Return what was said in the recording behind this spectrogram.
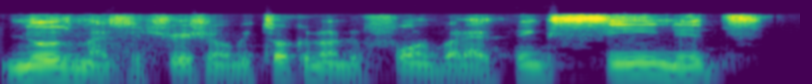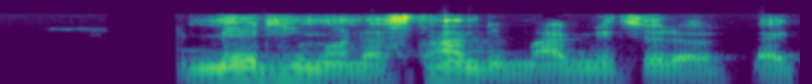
knows my situation. We're talking on the phone, but I think seeing it made him understand the magnitude of like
